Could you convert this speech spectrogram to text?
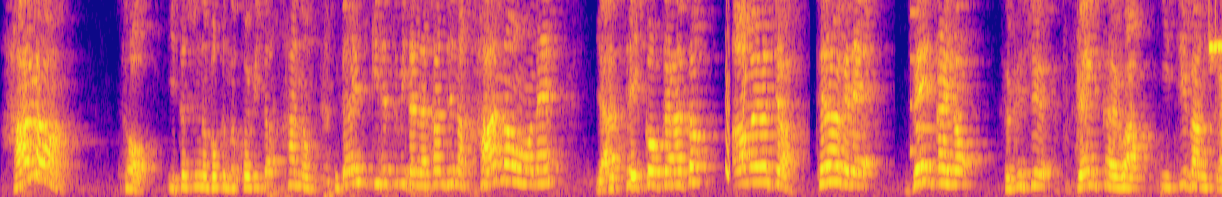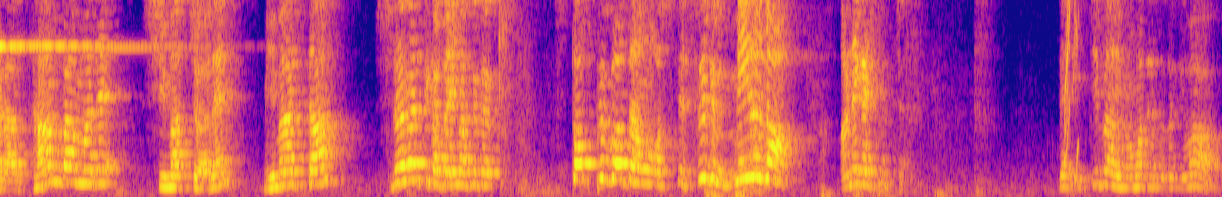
ハノン。そう。愛しの僕の恋人ハノン。大好きですみたいな感じのハノンをねやっていこうかなと思いますよ。てなわけで前回の復習。前回は1番から3番までしまっちゃうよね。見ました？知らないって方今すぐ。ストップボタンを押してすぐ見るの。お願いします。で1番今までやった時は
